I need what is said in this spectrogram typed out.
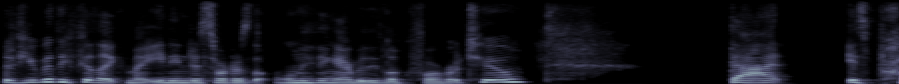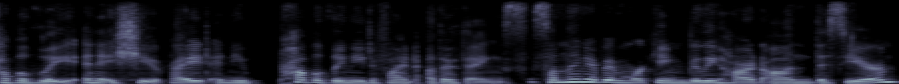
But if you really feel like my eating disorder is the only thing I really look forward to, that is probably an issue, right? And you probably need to find other things. Something I've been working really hard on this year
